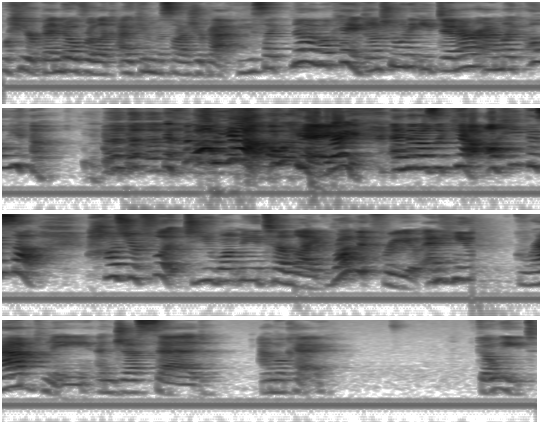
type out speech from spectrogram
well, here, bend over, like I can massage your back. And he's like, no, I'm okay. Don't you want to eat dinner? And I'm like, oh yeah, oh yeah, okay, Right. And then I was like, yeah, I'll heat this up. How's your foot? Do you want me to like rub it for you? And he grabbed me and just said, I'm okay. Go eat.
